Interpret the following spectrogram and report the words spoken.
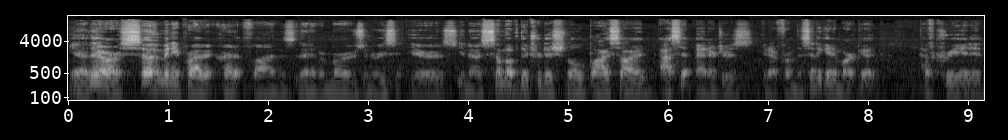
you know, there are so many private credit funds that have emerged in recent years. You know, some of the traditional buy side asset managers, you know, from the syndicated market have created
